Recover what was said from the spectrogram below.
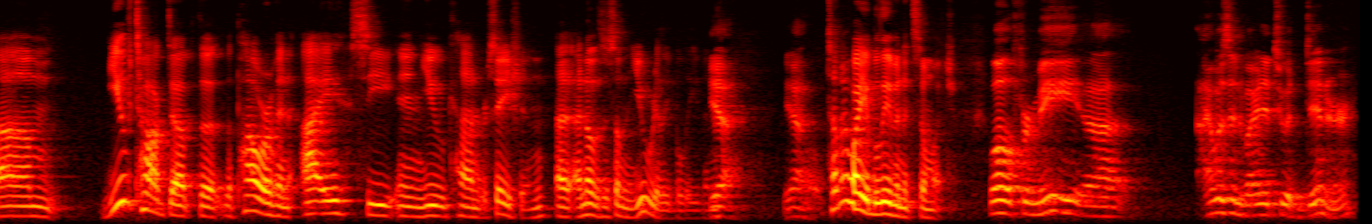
Um, you've talked up the, the power of an I see in you conversation. I, I know this is something you really believe in. Yeah. Yeah. Tell me why you believe in it so much. Well, for me, uh, I was invited to a dinner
